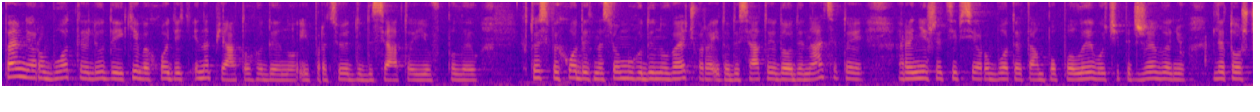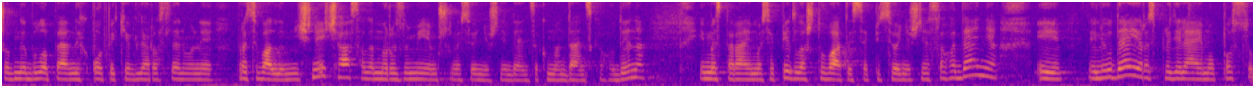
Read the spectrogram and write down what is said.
певні роботи, люди, які виходять і на п'яту годину, і працюють до 10-ї в полив. Хтось виходить на сьому годину вечора і до 10 до 11. Раніше ці всі роботи там по поливу чи підживленню для того, щоб не було певних опіків для рослин. Вони працювали в нічний час, але ми розуміємо, що на сьогоднішній день це комендантська година і ми стараємося підлаштуватися під сьогоднішнє сьогодення. І людей розподіляємо по-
